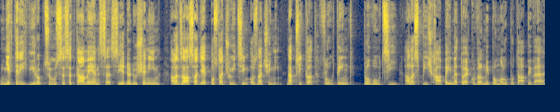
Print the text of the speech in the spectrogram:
U některých výrobců se setkáme jen se zjednodušeným, ale v zásadě postačujícím označením. Například floating, plovoucí, ale spíš chápejme to jako velmi pomalu potápivé,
